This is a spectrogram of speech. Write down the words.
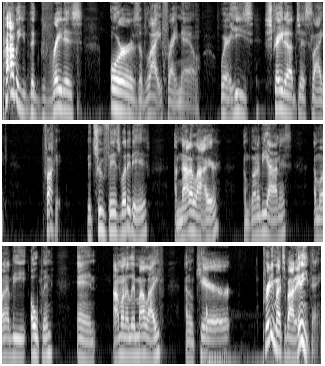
probably the greatest horrors of life right now, where he's straight up just like, fuck it. The truth is what it is. I'm not a liar. I'm going to be honest. I'm going to be open and I'm going to live my life. I don't care pretty much about anything.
